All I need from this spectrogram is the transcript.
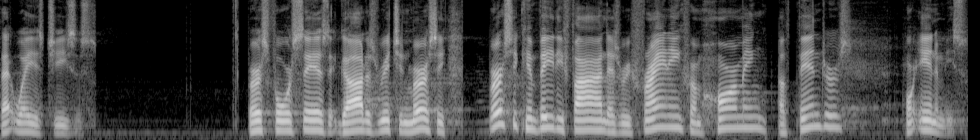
That way is Jesus. Verse 4 says that God is rich in mercy. Mercy can be defined as refraining from harming offenders or enemies.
